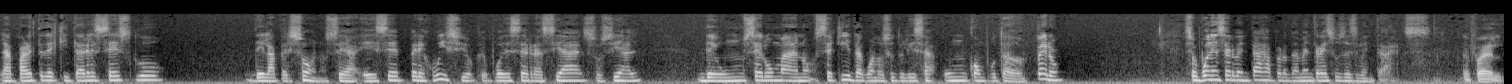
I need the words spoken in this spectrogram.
la parte de quitar el sesgo de la persona, o sea, ese prejuicio que puede ser racial, social, de un ser humano, se quita cuando se utiliza un computador. Pero eso pueden ser ventajas, pero también trae sus desventajas. Rafael,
